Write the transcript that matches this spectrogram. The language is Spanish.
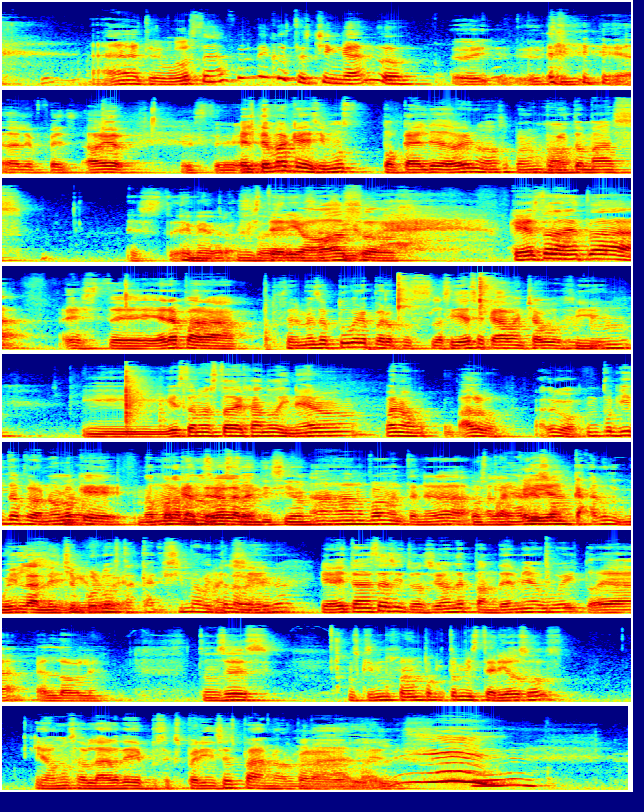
Ah, ¿te gusta? Pendejo, estás chingando. Ay, sí. Dale, pues. A ver, Este, el tema que decimos tocar el día de hoy nos vamos a poner un Ajá. poquito más este, Tenebroso, misteriosos. Que esto, la neta, este, era para pues, el mes de octubre, pero pues las ideas se acaban, chavos. Y esto no está dejando dinero. Bueno, algo. Algo. Un poquito, pero no, lo No, que. no lo para mantener a la bendición. Ajá, no para mantener a, Los a la cría. son caros, güey. La leche Sí, en polvo güey. está carísima. Vete a la verga. Y ahorita en esta situación de pandemia, güey, todavía el doble. Entonces, nos quisimos poner un poquito misteriosos y vamos a hablar de pues, experiencias paranormales. Paranormales.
